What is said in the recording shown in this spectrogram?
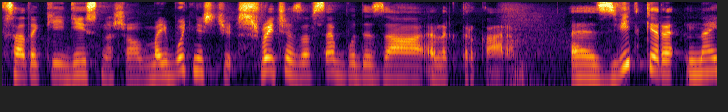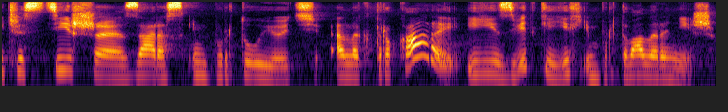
все-таки дійсно, що майбутнє швидше за все буде за електрокарами. Е, Звідки найчастіше зараз імпортують електрокари, і звідки їх імпортували раніше?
